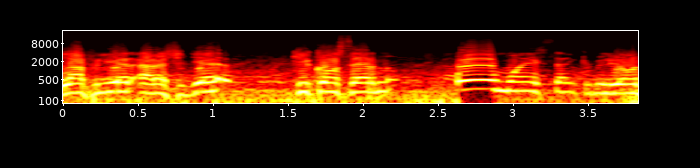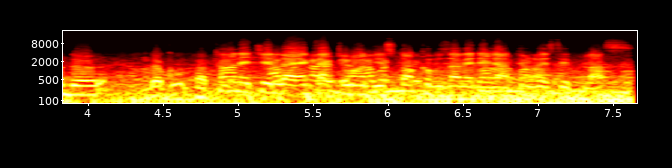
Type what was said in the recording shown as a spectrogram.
la filière arachidière qui concerne au moins 5 millions de, de compatriotes. Qu'en est-il exactement du stock que vous avez déjà trouvé sur place?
